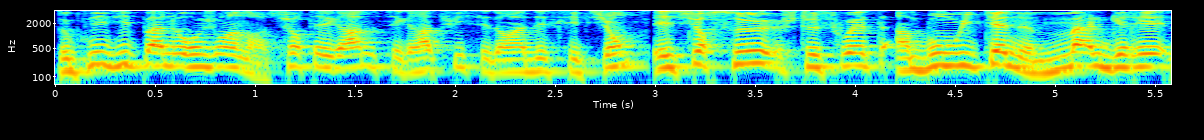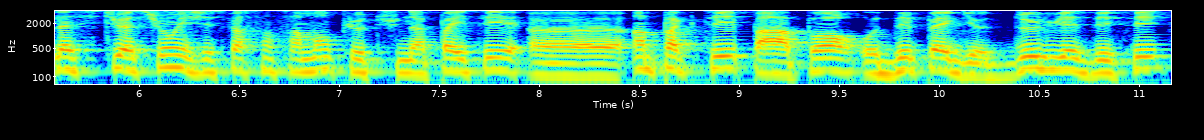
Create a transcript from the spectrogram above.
Donc n'hésite pas à nous rejoindre sur Telegram, c'est gratuit, c'est dans la description. Et sur ce, je te souhaite un bon week-end malgré la situation et j'espère sincèrement que tu n'as pas été euh, impacté par rapport au DPEG de l'USDC.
